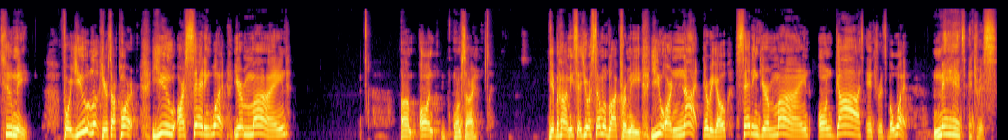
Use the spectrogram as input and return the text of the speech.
to me. For you, look, here's our part. You are setting what? Your mind, um, on, oh, I'm sorry. Get behind me. He says, you're a stumbling block for me. You are not, there we go, setting your mind on God's interests, but what? Man's interests.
